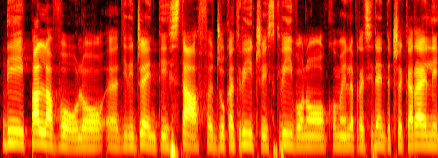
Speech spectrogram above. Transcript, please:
di pallavolo. Eh, dirigenti, staff, giocatrici scrivono come il presidente Ceccarelli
